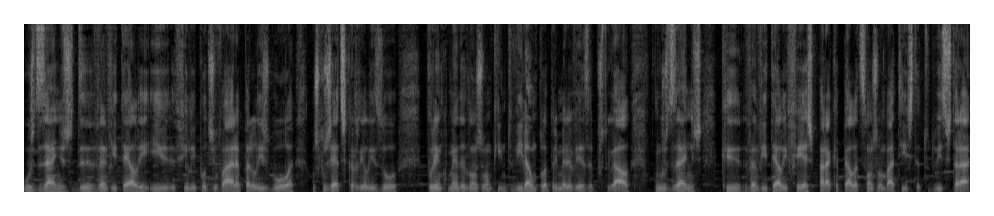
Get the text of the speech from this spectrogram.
os desenhos de Van Vitelli e Filippo de Juvara para Lisboa, os projetos que realizou por encomenda de Dom João V. Virão pela primeira vez a Portugal os desenhos que Van Vitelli fez para a Capela de São João Batista. Tudo isso estará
